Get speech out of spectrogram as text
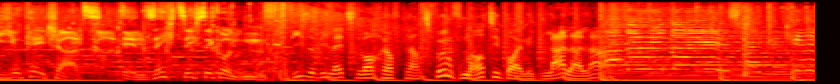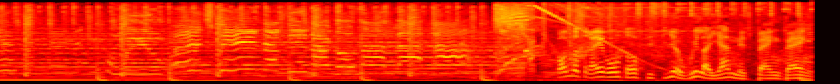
Die UK-Charts in 60 Sekunden. Diese wie letzte Woche auf Platz 5, Naughty Boy mit La La La. Von der 3 runter auf die 4, Will I Am mit Bang Bang.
